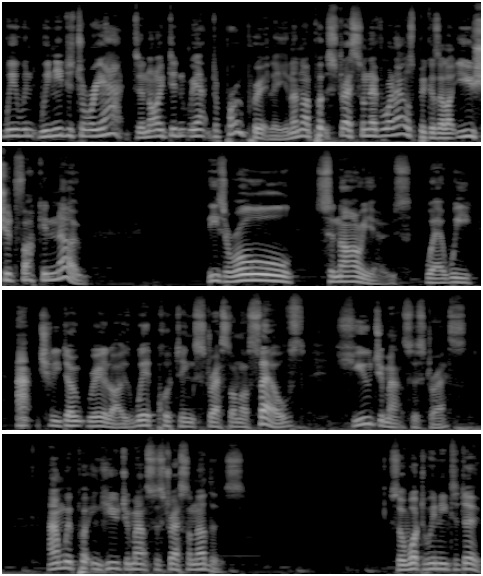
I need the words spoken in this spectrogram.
we we needed to react and I didn't react appropriately, and then I put stress on everyone else because I like you should fucking know. These are all scenarios where we actually don't realize we're putting stress on ourselves, huge amounts of stress, and we're putting huge amounts of stress on others. So what do we need to do?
